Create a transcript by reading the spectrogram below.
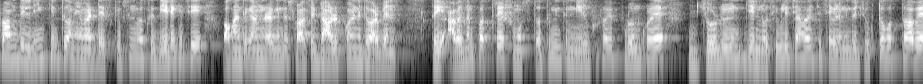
ফর্মটির লিঙ্ক কিন্তু আমি আমার ডেসক্রিপশন বক্সে দিয়ে রেখেছি। ওখান থেকে আপনারা কিন্তু সরাসরি ডাউনলোড করে নিতে পারবেন। তো এই আবেদনপত্রের সমস্ত তথ্য কিন্তু নির্ভুলভাবে পূরণ করে জরুরি যে নথিগুলি চাওয়া হয়েছে, সেগুলো কিন্তু যুক্ত করতে হবে।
